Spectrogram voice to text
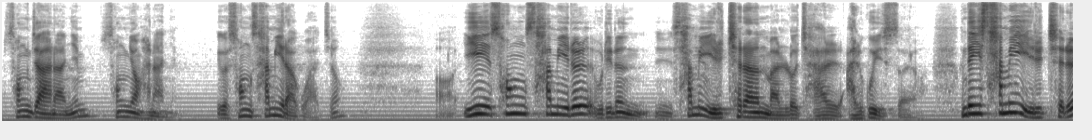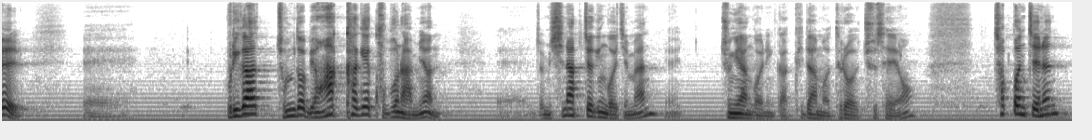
성자 하나님 성령 하나님. 이거 성삼이라고 하죠. 어, 이 성삼위를 우리는 삼위일체라는 말로 잘 알고 있어요. 근데 이 삼위일체를 우리가 좀 더 명확하게 구분하면 좀 신학적인 거지만 중요한 거니까 귀담아 들어주세요. 첫 번째는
